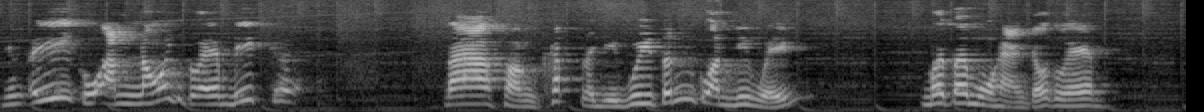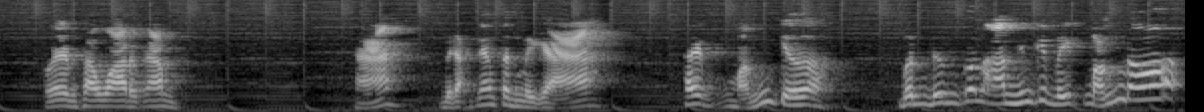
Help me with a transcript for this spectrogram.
Nhưng ý của anh nói cho tụi em biết á đa phần khách là vì uy tín của anh Duy Nguyễn mới tới mua hàng chỗ tụi em tụi em sao qua được anh hả? Bị đặt nhắn tin mày gạ? Thấy bẩn chưa? Mình đừng có làm những cái việc bẩn đó.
